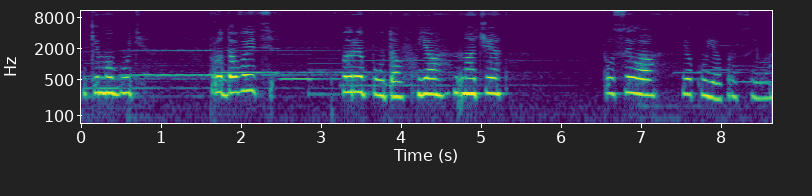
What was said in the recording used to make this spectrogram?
Тільки, мабуть, продавець перепутав. Я наче просила, яку я просила.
